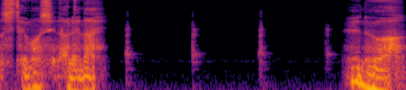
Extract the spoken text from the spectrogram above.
うしても死なれない。N は、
